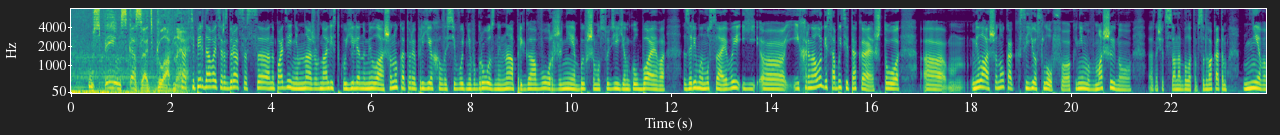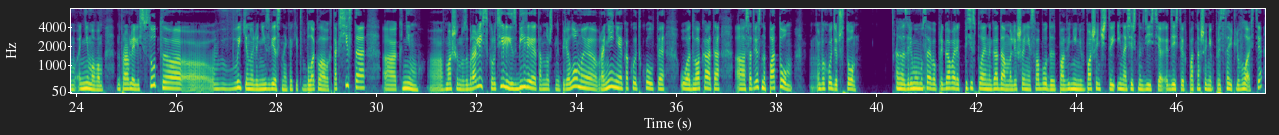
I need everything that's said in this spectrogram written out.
Успеем сказать главное. Так, теперь давайте разбираться с э, нападением на журналистку Елену Милашину, которая приехала сегодня в Грозный на приговор жене бывшему судьи Янгулбаева Заримы Мусаевой. И, э, и хронология событий такая, что э, Милашину, как с ее слов, э, к ним в машину, значит, она была там с адвокатом Невым, Немовым, направлялись в суд, э, выкинули неизвестные какие-то в балаклавах таксиста, а, к ним а, в машину забрались, скрутили, избили, там множественные переломы, ранение какое-то колотое у адвоката. А, соответственно, потом выходит, что Зриму Мусаева приговаривают к пяти с половиной годам лишения свободы по обвинению в мошенничестве и насильственных действиях, действиях по отношению к представителю власти.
